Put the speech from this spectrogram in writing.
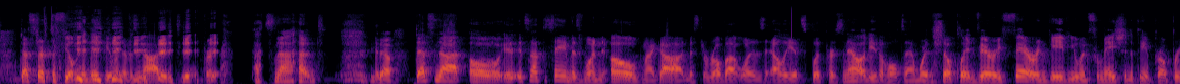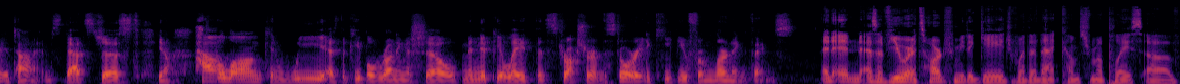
that starts to feel manipulative as an audience that's not you know that's not oh it's not the same as when oh my god mr robot was elliot's split personality the whole time where the show played very fair and gave you information at the appropriate times. That's just you know how long can we as the people running a show manipulate the structure of the story to keep you from learning things And and as a viewer, it's hard for me to gauge whether that comes from a place of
